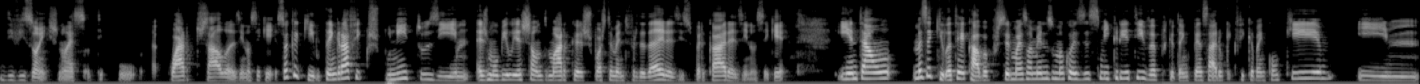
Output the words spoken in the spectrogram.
divisões, não é só tipo quartos, salas e não sei o quê. Só que aquilo tem gráficos bonitos e as mobílias são de marcas supostamente verdadeiras e super caras e não sei o quê. E então, mas aquilo até acaba por ser mais ou menos uma coisa semi-criativa, porque eu tenho que pensar o que é que fica bem com o quê e,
